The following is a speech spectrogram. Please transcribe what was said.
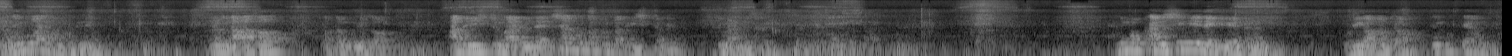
저는 행복하지 않거든요. 그럼 나와서 어떤 분께서 아들 20점 맞았는데 치안 성과평가도 20점이에요. 기분 안 됐어요. 행복한 시민이 되기 위해서는 우리가 먼저 행복해야 합니다.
